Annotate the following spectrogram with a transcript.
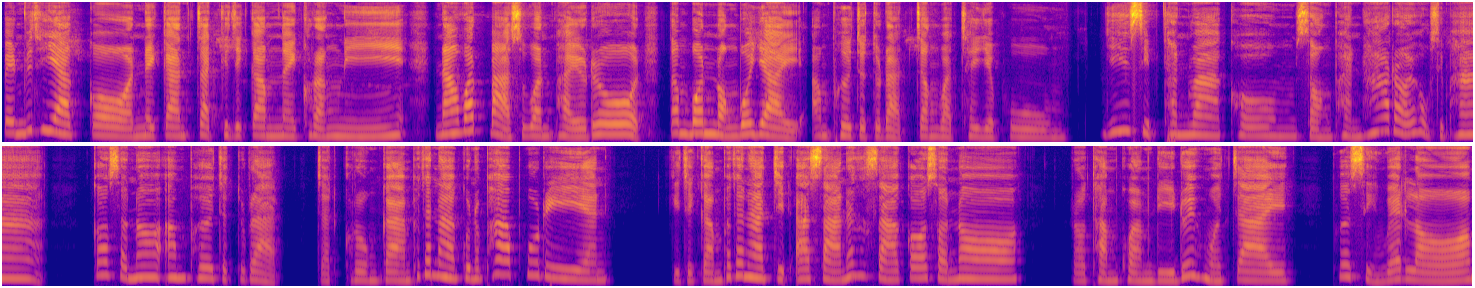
เป็นวิทยากรในการจัดกิจกรรมในครั้งนี้ ณ วัดป่าสุวรรณไพโรธตำบลหนองบัวใหญ่อำเภอจตุรัสจังหวัดชัยภูมิ 20 ธันวาคม 2565กศนอำเภอจตุรัสจัดโครงการพัฒนาคุณภาพผู้เรียน กิจกรรมพัฒนาจิตอาสานักศึกษากศน เราทำความดีด้วยหัวใจ เพื่อสิ่งแวดล้อม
